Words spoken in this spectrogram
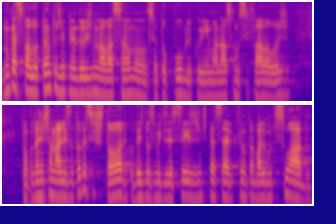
nunca se falou tanto de empreendedorismo e inovação no setor público em Manaus como se fala hoje. Então, quando a gente analisa todo esse histórico, desde 2016, a gente percebe que foi um trabalho muito suado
